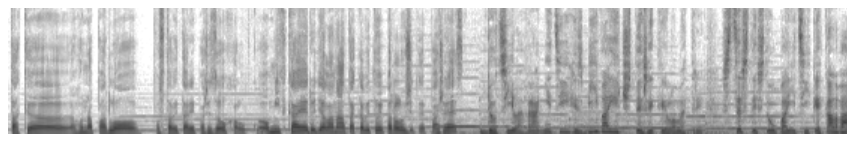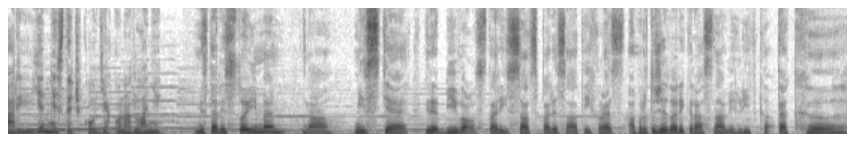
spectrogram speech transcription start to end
tak eh, ho napadlo postavit tady pařezovou chalupku. Omítka je dodělaná tak, aby to vypadalo, že to je pařez. Do cíle v Radnicích zbývají čtyři kilometry. Z cesty stoupající ke Kalvárii je městečko jako na dlani. My tady stojíme na místě, kde býval starý sad z 50. let. A protože je tady krásná vyhlídka, tak eh,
